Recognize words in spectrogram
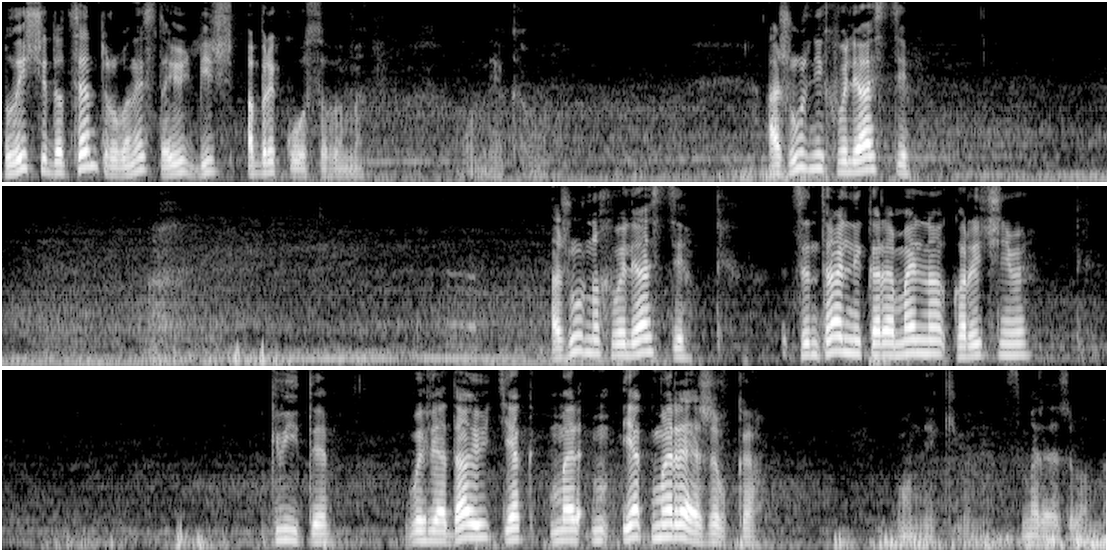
Ближче до центру вони стають більш абрикосовими. Ажурні хвилясті. Ажурно-хвилясті, центральні карамельно-коричневі квіти виглядають як, мер... як мережевка. Вон які вони з мережевами.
